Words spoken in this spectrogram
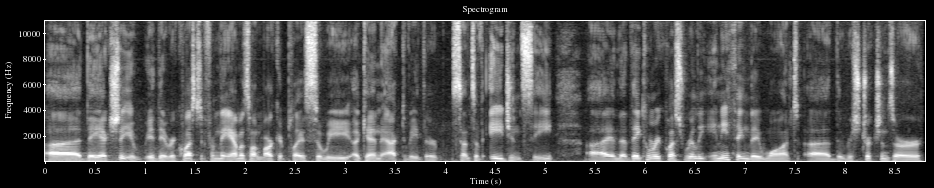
Uh, they actually they request it from the Amazon Marketplace, so we again activate their sense of agency, uh, and that they can request really anything they want. Uh, the restrictions are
